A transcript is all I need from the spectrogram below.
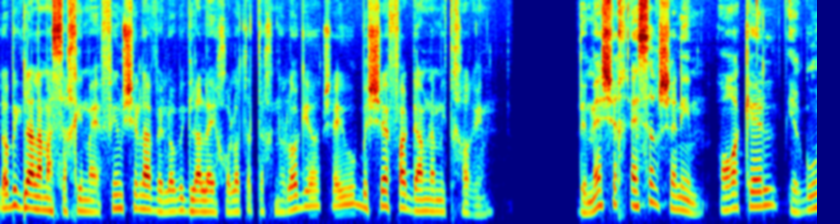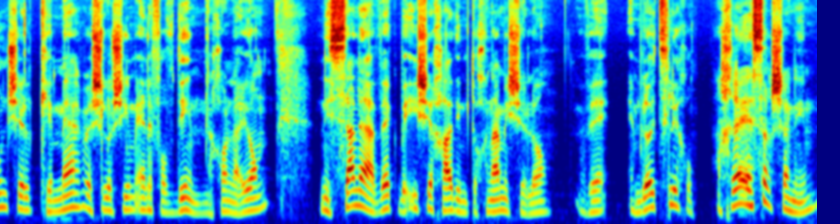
לא בגלל המסכים היפים שלה ולא בגלל היכולות הטכנולוגיות שהיו בשפע גם למתחרים. במשך עשר שנים, אורקל, ארגון של כ-130 אלף עובדים, נכון להיום, ניסה להיאבק באיש אחד עם תוכנה משלו, והם לא הצליחו. אחרי עשר שנים,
